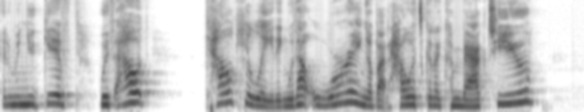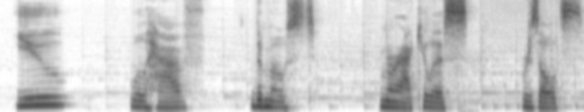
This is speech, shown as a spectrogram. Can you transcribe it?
And when you give without calculating, without worrying about how it's going to come back to you, you will have the most miraculous results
